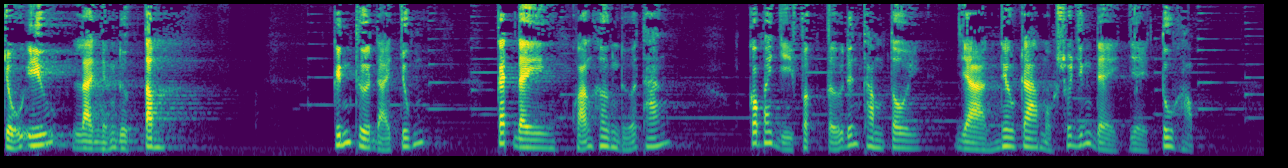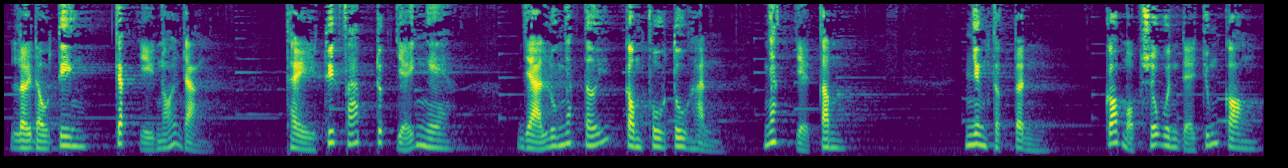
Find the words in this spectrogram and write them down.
Chủ yếu là nhận được tâm. Kính thưa đại chúng, cách đây khoảng hơn nửa tháng, có mấy vị Phật tử đến thăm tôi và nêu ra một số vấn đề về tu học. Lời đầu tiên, các vị nói rằng thầy thuyết pháp rất dễ nghe và luôn nhắc tới công phu tu hành, nhắc về tâm. Nhưng thật tình, có một số huynh đệ chúng con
